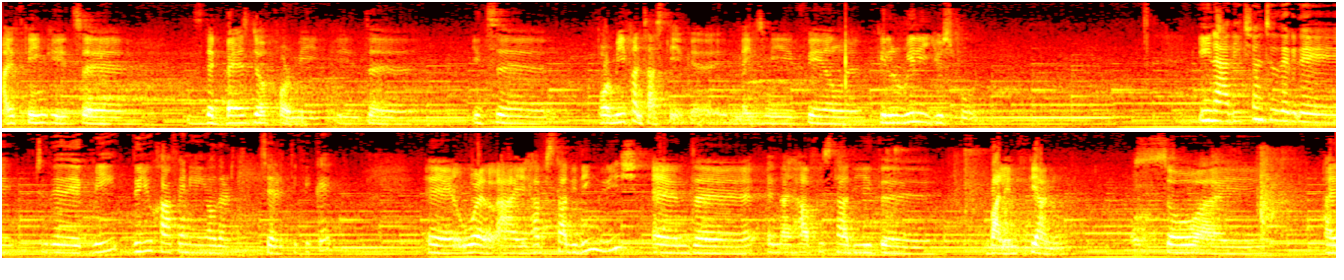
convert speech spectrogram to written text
I think it's it's the best job for me. It, it's uh, for me fantastic. Uh, it makes me feel feel really useful. In addition to the, the to the degree, do you have any other certificate? Uh, well, I have studied English and uh, and I have studied uh, Valenciano. So I I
